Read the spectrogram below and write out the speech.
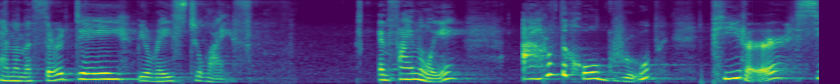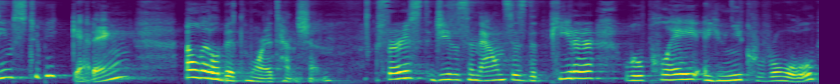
and on the third day be raised to life. And finally, out of the whole group, Peter seems to be getting a little bit more attention. First, Jesus announces that Peter will play a unique role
